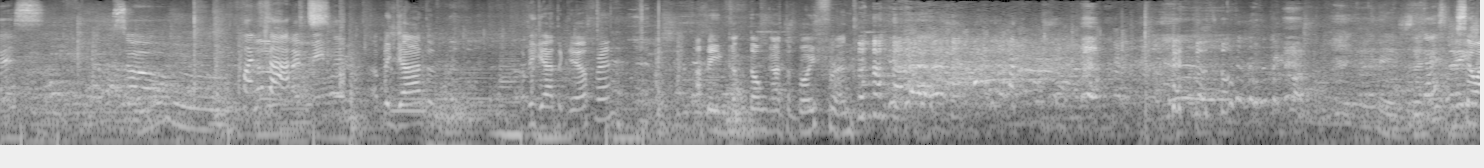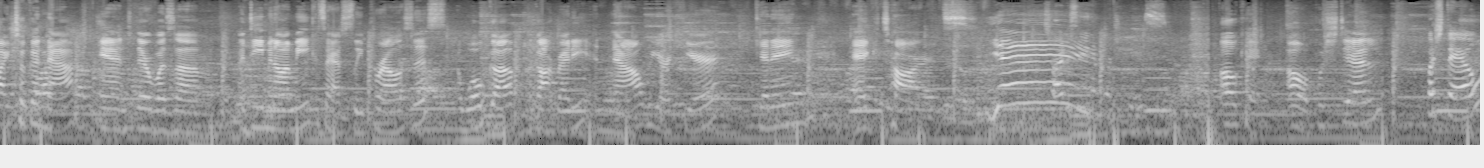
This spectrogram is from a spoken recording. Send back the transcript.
this. So, fun fact. Obrigado. Obrigado, girlfriend. I think don't got the boyfriend. So I took a nap and there was um, a demon on me because I had sleep paralysis. I woke up, got ready, and now we are here getting egg tarts. Yay! Try to say it in Portuguese. Okay. Oh, pastel, Pastel.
